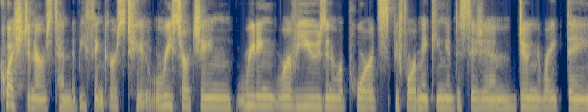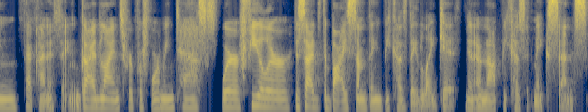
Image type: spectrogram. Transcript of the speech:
Questioners tend to be thinkers too, researching, reading reviews and reports before making a decision, doing the right thing, that kind of thing. Guidelines for performing tasks, where a feeler decides to buy something because they like it, you know, not because it makes sense.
